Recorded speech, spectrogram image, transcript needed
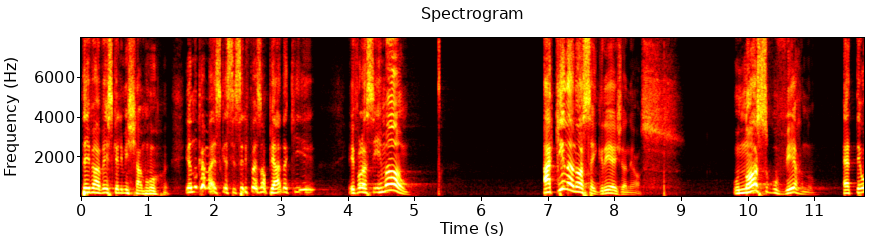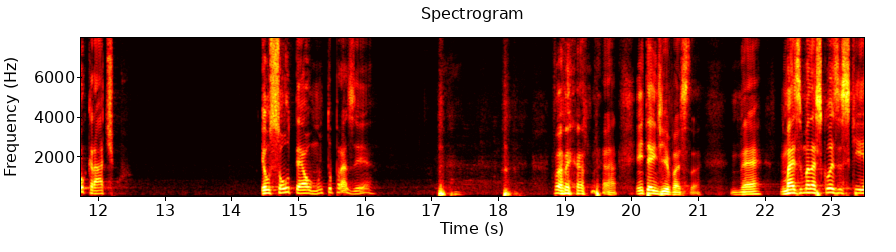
teve uma vez que ele me chamou. Eu nunca mais esqueci. Ele fez uma piada que ele falou assim: "Irmão, aqui na nossa igreja, Nelson, o nosso governo é teocrático. Eu sou o Theo, muito prazer. Entendi, pastor. Né? Mas uma das coisas que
